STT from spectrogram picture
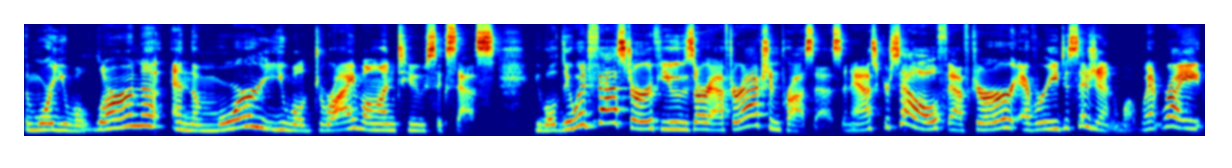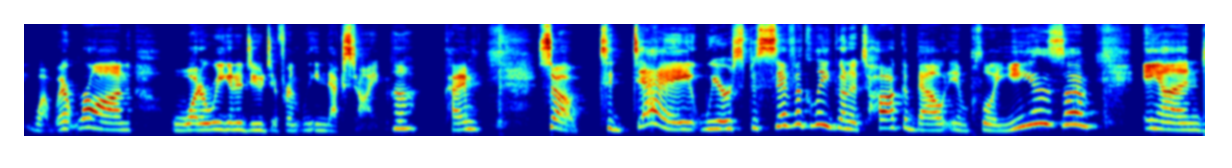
the more you will learn and the more you will drive on to success. You will do it faster if you use our after action process and ask yourself after every decision what went right, what went wrong, what are we going to do differently next time? Huh? Okay. So today we are specifically going to talk about employees and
